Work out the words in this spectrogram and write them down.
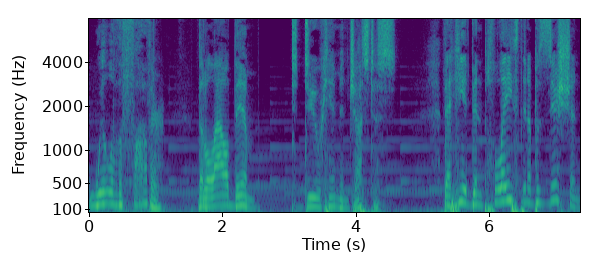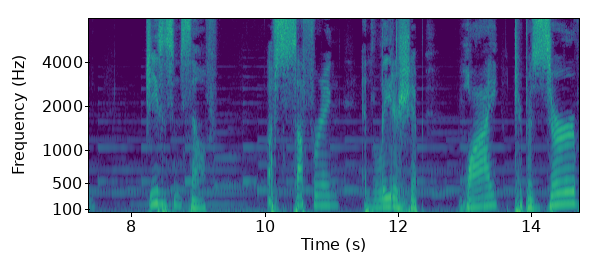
will of the Father that allowed them do him injustice. that he had been placed in a position, Jesus himself, of suffering and leadership. Why? To preserve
